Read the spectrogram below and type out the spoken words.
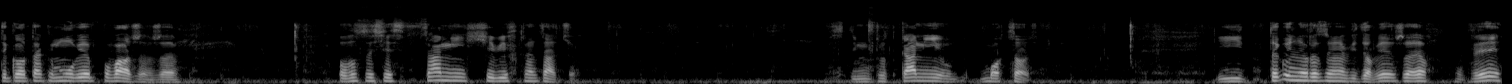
tylko tak mówię poważnie, że po prostu się sami siebie wkręcacie. Z tymi plotkami, bo coś. I tego nie rozumiem widzowie, że wy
